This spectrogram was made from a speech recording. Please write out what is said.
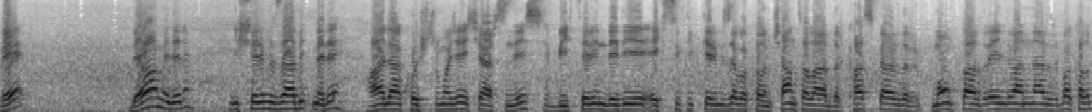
Ve Devam edelim. İşlerimiz daha bitmedi. Hala koşturmaca içerisindeyiz. Bihter'in dediği eksikliklerimize bakalım. Çantalardır, kasklardır, montlardır, eldivenlerdir. Bakalım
